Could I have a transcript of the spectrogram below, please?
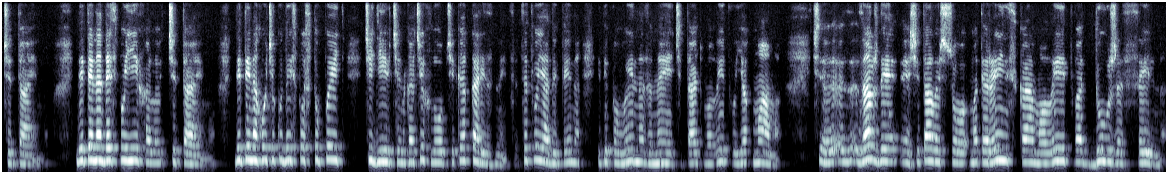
читаємо. Дитина десь поїхала, читаємо. Дитина хоче кудись поступити, чи дівчинка, чи хлопчик, яка різниця? Це твоя дитина, і ти повинна за неї читати молитву як мама. Завжди вважалось, що материнська молитва дуже сильна,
